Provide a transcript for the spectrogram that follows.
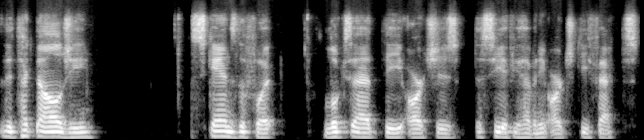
the technology scans the foot, looks at the arches to see if you have any arch defects.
